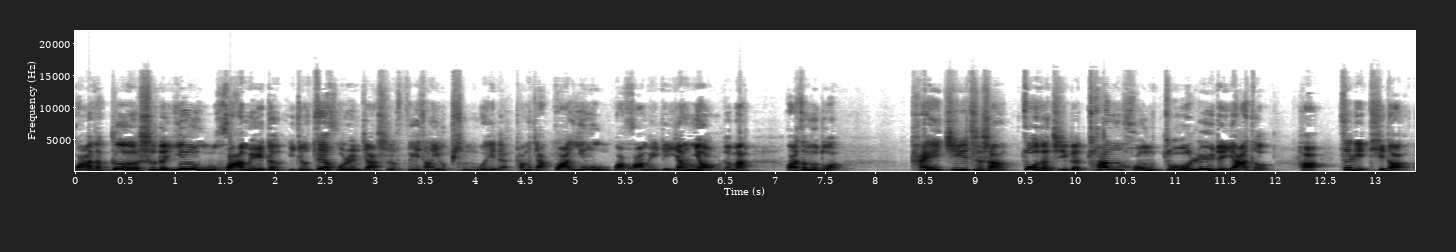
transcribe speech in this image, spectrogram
挂着各式的鹦鹉、画眉等，也就这户人家是非常有品位的。他们家挂鹦鹉、挂画眉，就养鸟的嘛，挂这么多。台基之上坐着几个穿红着绿的丫头。好，这里提到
